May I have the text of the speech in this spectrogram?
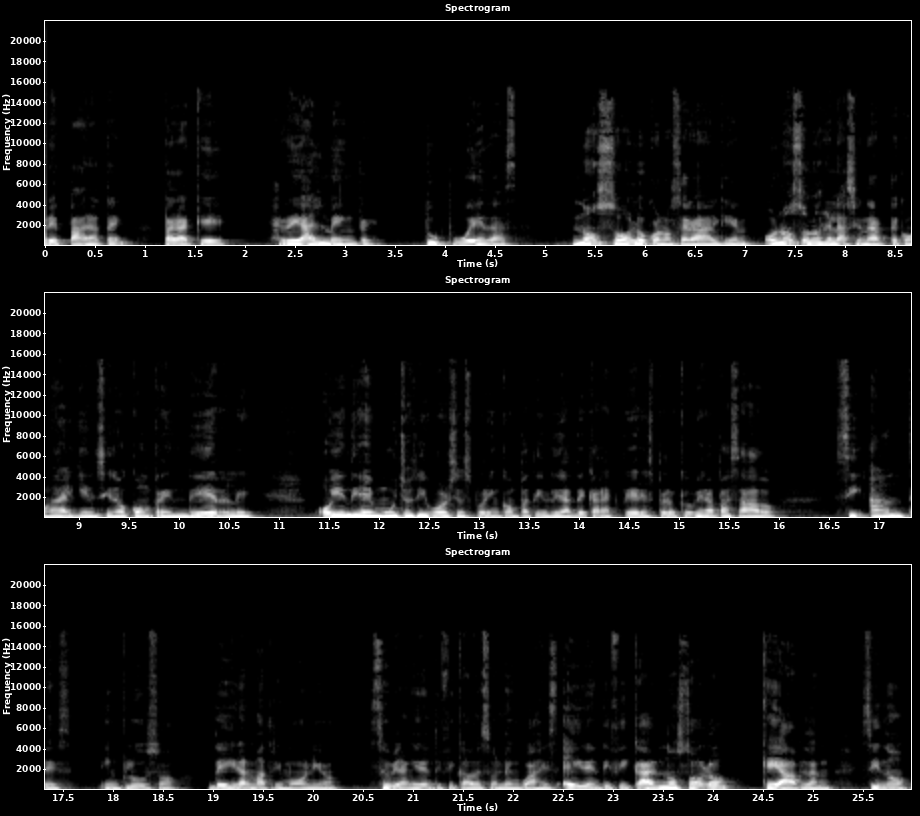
prepárate para que realmente tú puedas no solo conocer a alguien o no solo relacionarte con alguien, sino comprenderle. Hoy en día hay muchos divorcios por incompatibilidad de caracteres, pero ¿qué hubiera pasado si antes incluso de ir al matrimonio se hubieran identificado esos lenguajes e identificar no solo qué hablan, sino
